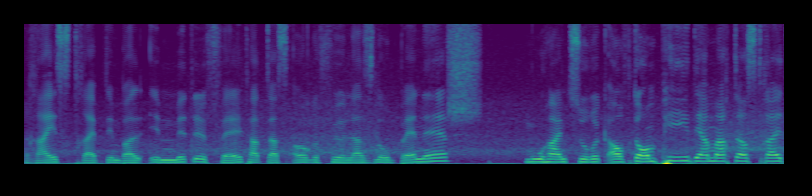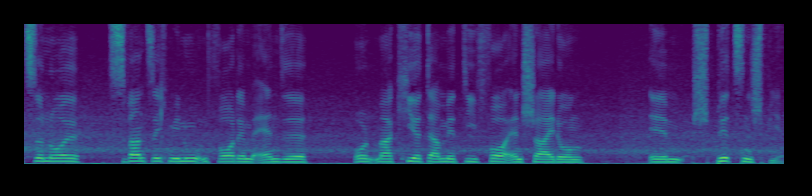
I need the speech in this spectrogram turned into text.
Reis treibt den Ball im Mittelfeld, hat das Auge für Laszlo Benesch. Muheim zurück auf Dompe, der macht das 3 zu 0. 20 Minuten vor dem Ende und markiert damit die Vorentscheidung im Spitzenspiel.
